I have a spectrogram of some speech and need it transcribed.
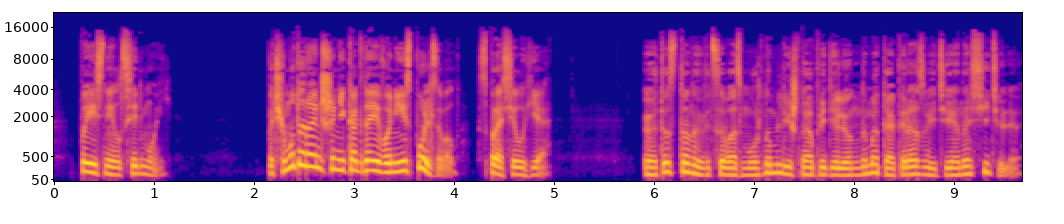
— пояснил седьмой. «Почему ты раньше никогда его не использовал?» — спросил я. Это становится возможным лишь на определенном этапе развития носителя.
